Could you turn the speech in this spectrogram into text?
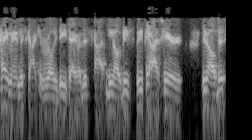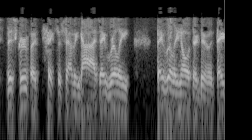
hey man, this guy can really DJ, or this guy, you know, these these Yeah. guys here, you know, this this group of six or seven guys, they really they really know what they're doing. They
